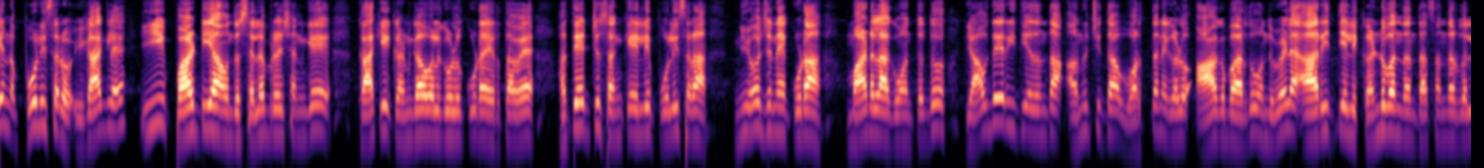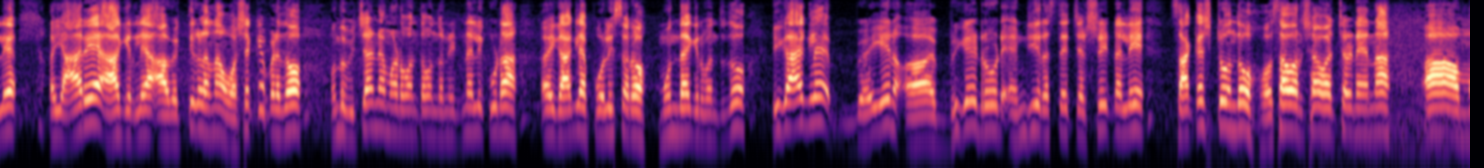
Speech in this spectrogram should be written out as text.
ಏನು ಪೊಲೀಸರು ಈಗಾಗಲೇ ಈ ಪಾರ್ಟಿಯ ಒಂದು ಸೆಲೆಬ್ರೇಷನ್ಗೆ ಕಾಕಿ ಕಣ್ಗಾವಲುಗಳು ಕೂಡ ಇರ್ತವೆ. ಅತಿ ಹೆಚ್ಚು ಸಂಖ್ಯೆಯಲ್ಲಿ ಪೊಲೀಸರ ನಿಯೋಜನೆ ಕೂಡ ಮಾಡಲಾಗುವಂಥದ್ದು. ಯಾವುದೇ ರೀತಿಯಾದಂಥ ಅನುಚಿತ ವರ್ತನೆಗಳು ಆಗಬಾರ್ದು. ಒಂದು ವೇಳೆ ಆ ರೀತಿಯಲ್ಲಿ ಕಂಡು ಬಂದಂಥ ಸಂದರ್ಭದಲ್ಲಿ ಯಾರೇ ಆಗಿರಲಿ ಆ ವ್ಯಕ್ತಿಗಳನ್ನು ವಶಕ್ಕೆ ಪಡೆದು ಒಂದು ವಿಚಾರಣೆ ಮಾಡುವಂಥ ಒಂದು ನಿಟ್ಟಿನಲ್ಲಿ ಕೂಡ ಈಗಾಗಲೇ ಪೊಲೀಸರು ಮುಂದಾಗಿರುವಂಥದ್ದು. ಈಗಾಗಲೇ ಏನು ಬ್ರಿಗೇಡ್ ರೋಡ್ ಎಂ ಜಿ ರಸ್ತೆ ಚರ್ಚ್ ಸ್ಟ್ರೀಟ್ನಲ್ಲಿ ಸಾಕಷ್ಟು ಒಂದು ಹೊಸ ವರ್ಷಾಚರಣೆಯನ್ನು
